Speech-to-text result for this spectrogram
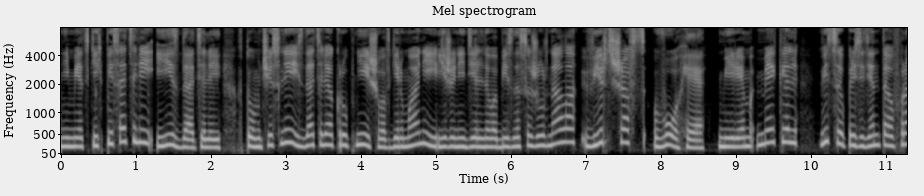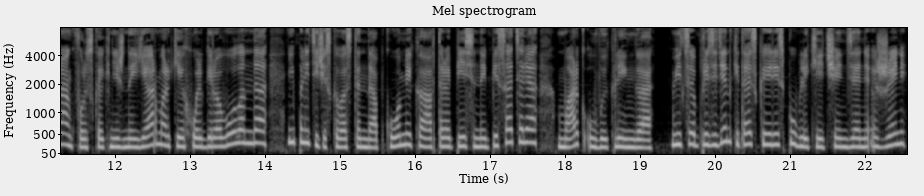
немецких писателей и издателей, в том числе издателя крупнейшего в Германии еженедельного бизнеса-журнала Wirtschaftswoche Мириам Мекель, вице-президента франкфуртской книжной ярмарки Хольгера Воланда и политического стендап-комика, автора песен и писателя Марк Увы Клинга. Вице-президент Китайской республики Чен Дзянь Жень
